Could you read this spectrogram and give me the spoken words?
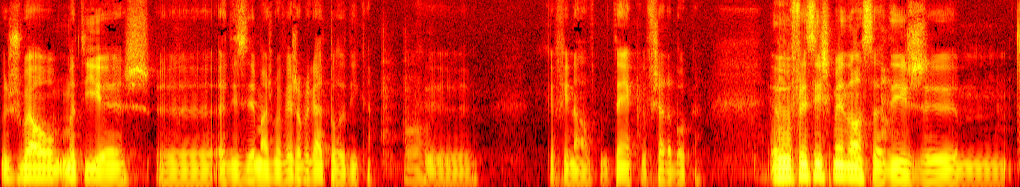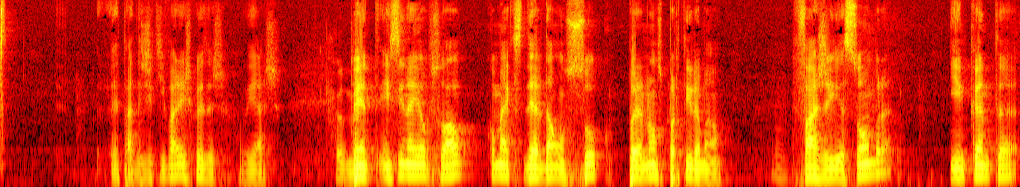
O Joel Matias eh, a dizer mais uma vez obrigado pela dica. Que, que afinal tem é que fechar a boca. O Francisco Mendonça diz. eh, epá, diz aqui várias coisas, aliás. Bento, ensina aí ao pessoal como é que se deve dar um soco para não se partir a mão. Faz aí a sombra e encanta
